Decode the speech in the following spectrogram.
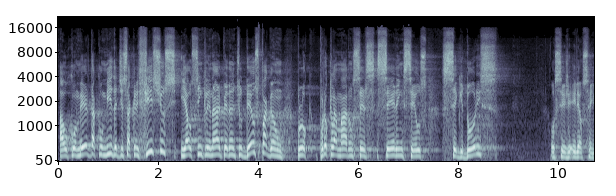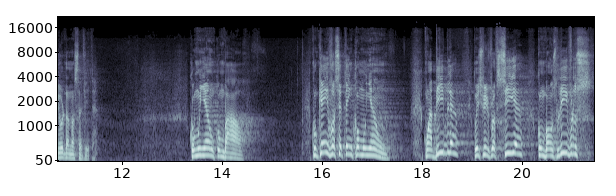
Ao comer da comida de sacrifícios e ao se inclinar perante o Deus pagão, proclamaram ser, serem seus seguidores, ou seja, Ele é o Senhor da nossa vida comunhão com Baal. Com quem você tem comunhão? Com a Bíblia, com o Espírito de Profecia, com bons livros?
